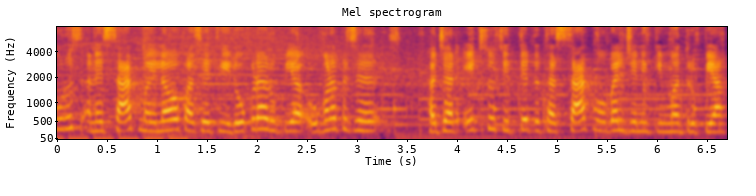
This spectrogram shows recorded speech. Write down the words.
પુરુષ અને સાત મહિલાઓ પાસેથી રોકડા રૂપિયા ઓગણપચાસ હજાર એકસો સિત્તેર તથા સાત મોબાઈલ જેની કિંમત રૂપિયા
